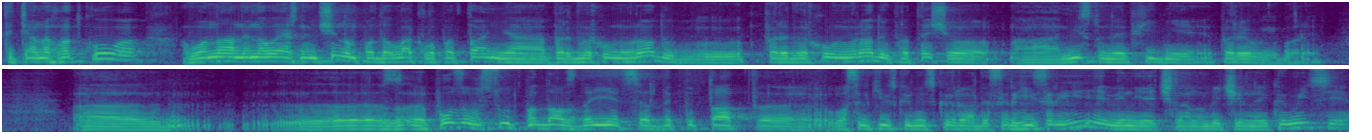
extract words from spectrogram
Тетяна Гладкова, вона неналежним чином подала клопотання перед Верховною Радою, е, перед Верховною Радою про те, що місту необхідні перевибори. Е, Позов в суд подав, здається, депутат е, Васильківської міської ради Сергій Сергієв, він є членом лічильної комісії.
